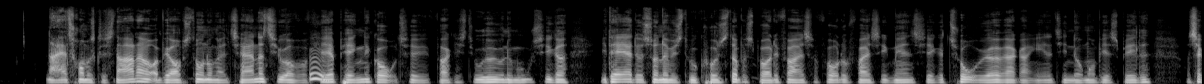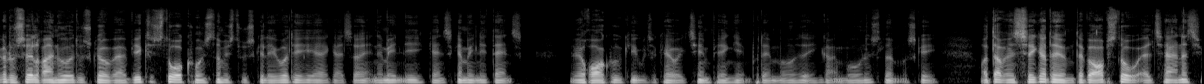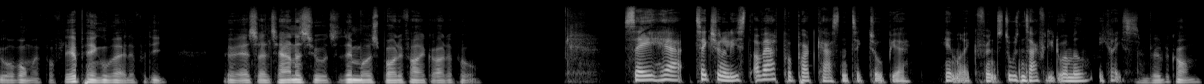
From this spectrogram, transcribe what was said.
Nej, jeg tror måske snarere, at vi opstår nogle alternativer, hvor mm. flere penge går til faktisk de udøvende musikere. I dag er det jo sådan, at hvis du er kunstner på Spotify, så får du faktisk ikke mere end cirka to øre, hver gang en af dine numre bliver spillet. Og så kan du selv regne ud, at du skal jo være virkelig stor kunstner, hvis du skal leve af det her. Ikke? Altså en almindelig, ganske almindelig dansk øh, rockudgivelse kan jo ikke tjene penge hjem på den måde, en gang månedsløn måske. Og der vil sikkert øh, der vil opstå alternativer, hvor man får flere penge ud af det, fordi øh, altså alternativer til den måde, Spotify gør det på sagde her tekstjournalist og vært på podcasten Tektopia, Henrik Føns. Tusind tak, fordi du var med i Gris. Velbekomme.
